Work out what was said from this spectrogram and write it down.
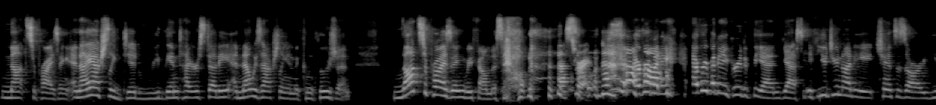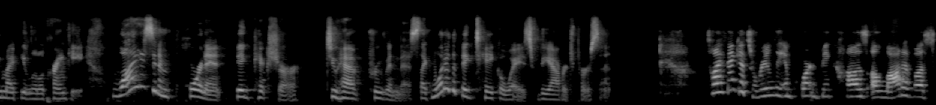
not surprising. And I actually did read the entire study, and that was actually in the conclusion. Not surprising, we found this out. That's so right. everybody, everybody agreed at the end. Yes, if you do not eat, chances are you might be a little cranky. Why is it important, big picture, to have proven this? Like, what are the big takeaways for the average person? So, I think it's really important because a lot of us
